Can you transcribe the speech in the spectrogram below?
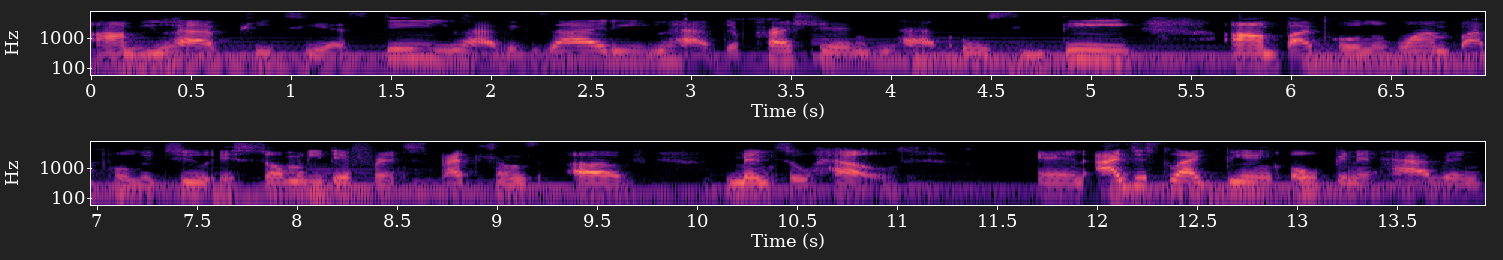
Um, you have PTSD, you have anxiety, you have depression, you have OCD, um, bipolar 1, bipolar 2. It's so many different spectrums of mental health. And I just like being open and having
